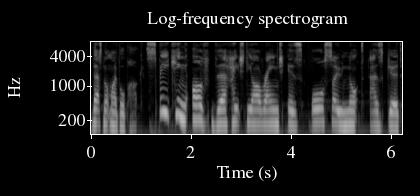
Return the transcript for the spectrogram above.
that's not my ballpark. Speaking of the HDR range, is also not as good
